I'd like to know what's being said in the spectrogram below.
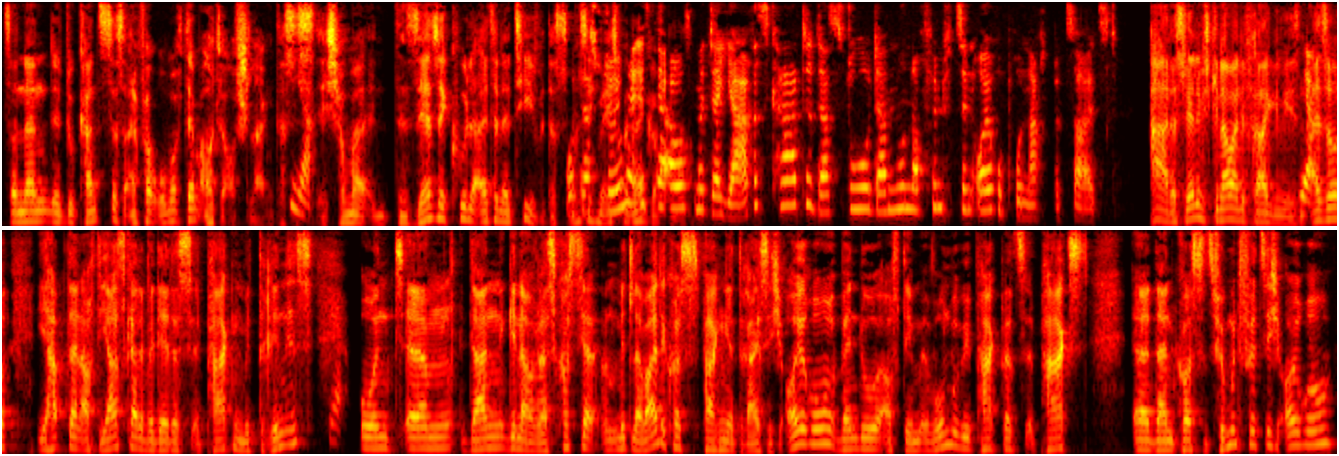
sondern äh, du kannst das einfach einfach oben auf deinem Auto aufschlagen. Das ja. ist schon mal eine sehr, sehr coole Alternative. Das Und muss das ich mir Schöne echt mal ist ja auch mit der Jahreskarte, dass du dann nur noch 15 Euro pro Nacht bezahlst. Ah, das wäre nämlich genau eine Frage gewesen. Ja. Also ihr habt dann auch die Jahreskarte, bei der das Parken mit drin ist. Ja. Und ähm, dann, genau, das kostet ja, mittlerweile kostet das Parken ja 30 Euro. Wenn du auf dem Wohnmobilparkplatz parkst, äh, dann kostet es 45 Euro.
